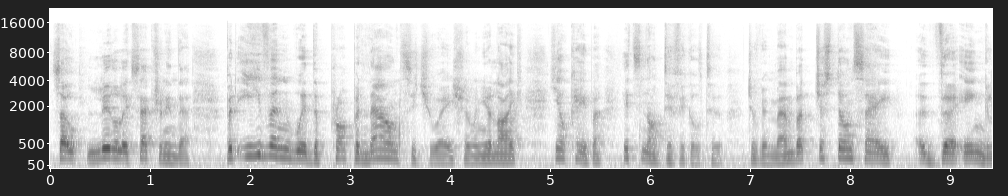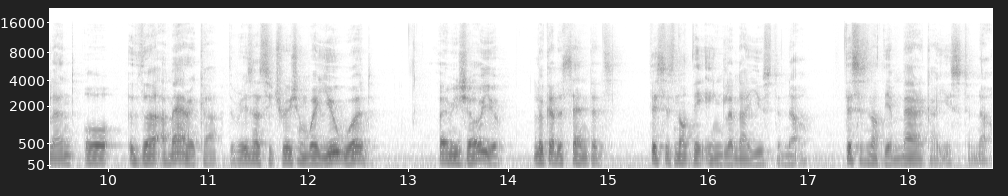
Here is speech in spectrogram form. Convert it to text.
So little exception in there. But even with the proper noun situation, when you're like, yeah, okay, but it's not difficult to, to remember, just don't say uh, the England or the America. There is a situation where you would. Let me show you. Look at the sentence. This is not the England I used to know. This is not the America I used to know.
